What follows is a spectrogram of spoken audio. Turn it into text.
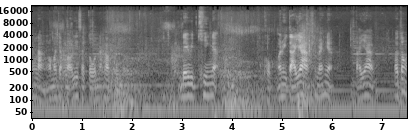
งหลังเอามาจากลอรี่สโตนนะครับเดวิดคิงเนี่ย ผมมันมีตายยากใช่ไหมเนี่ย ตายยาก เราต้อง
